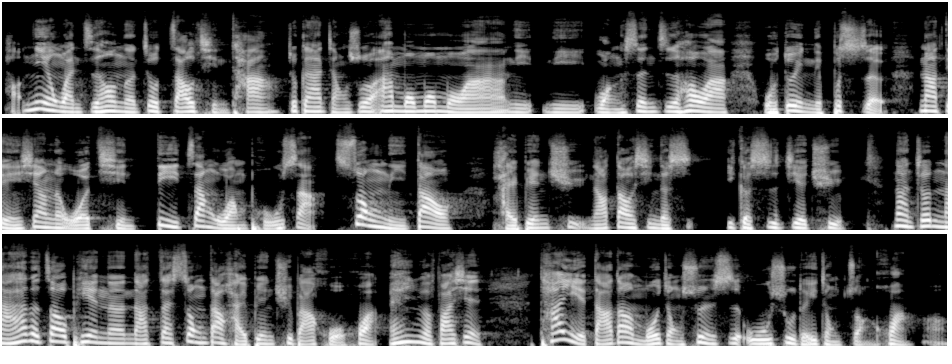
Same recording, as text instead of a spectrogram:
好，念完之后呢，就招请他，就跟他讲说啊，某某某啊，你你往生之后啊，我对你的不舍，那等一下呢，我请地藏王菩萨送你到海边去，然后到新的世一个世界去，那就拿他的照片呢，然后再送到海边去把火化。哎，我发现他也达到某一种顺势巫术的一种转化哦。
